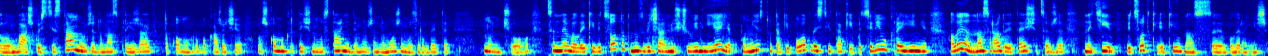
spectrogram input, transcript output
важкості стану, вже до нас приїжджають в такому, грубо кажучи, важкому критичному стані, де ми вже не можемо зробити. Ну нічого, це невеликий відсоток. Ну звичайно, що він є як по місту, так і по області, так і по цілій Україні. Але нас радує те, що це вже не ті відсотки, які в нас е, були раніше.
